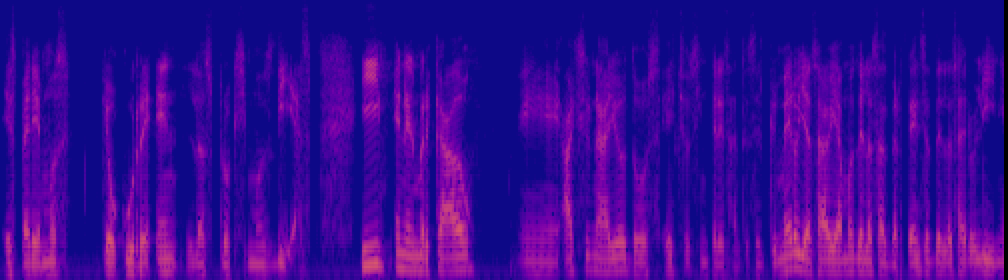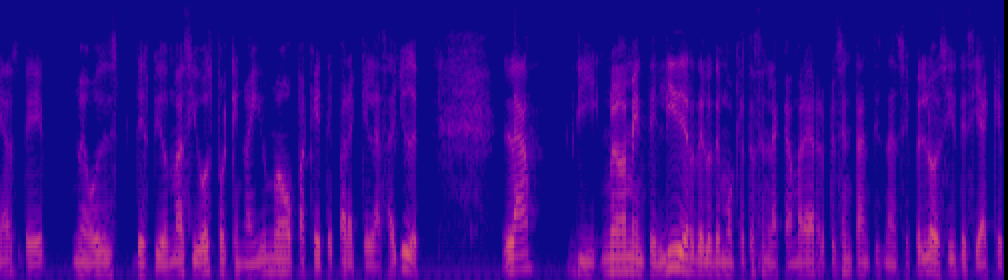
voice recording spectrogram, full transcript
esperemos qué ocurre en los próximos días. Y en el mercado eh, accionario dos hechos interesantes. El primero, ya sabíamos de las advertencias de las aerolíneas de nuevos despidos masivos porque no hay un nuevo paquete para que las ayude. La nuevamente el líder de los demócratas en la Cámara de Representantes, Nancy Pelosi, decía que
